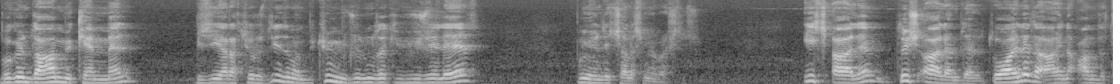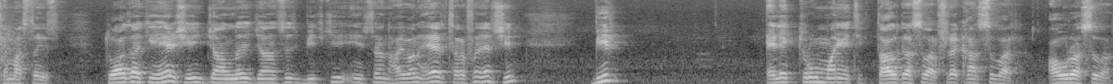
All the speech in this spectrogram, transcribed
Bugün daha mükemmel bizi yaratıyoruz dediğin zaman bütün vücudumuzdaki hücreler bu yönde çalışmaya başlıyor. İç alem, dış alemde, doğayla da aynı anda temastayız. Doğadaki her şeyin canlı, cansız, bitki, insan, hayvan her tarafın her şeyin bir elektromanyetik dalgası var, frekansı var, aurası var.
